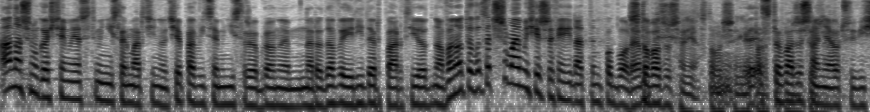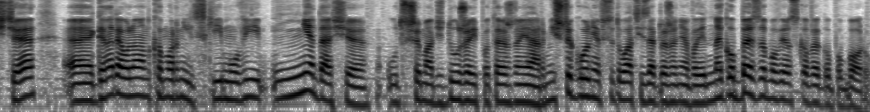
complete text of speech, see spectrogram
A naszym gościem jest minister Marcin Ociepa, wiceminister obrony narodowej, lider partii Odnowa. No to zatrzymajmy się szefie nad tym poborem. Stowarzyszenia, stowarzyszenia. E, partii, Stowarzyszenia oczywiście. E, Generał Leon Komornicki mówi, nie da się utrzymać dużej, potężnej armii, szczególnie w sytuacji zagrożenia wojennego, bez obowiązkowego poboru.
